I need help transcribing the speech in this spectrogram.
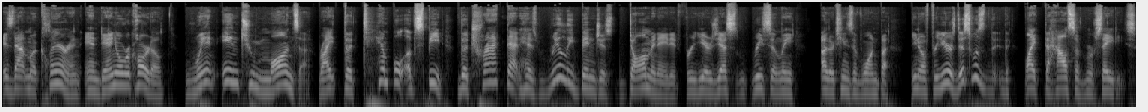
is that McLaren and Daniel Ricciardo went into Monza, right? The temple of speed, the track that has really been just dominated for years. Yes, recently other teams have won, but you know, for years this was the, the, like the house of Mercedes.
